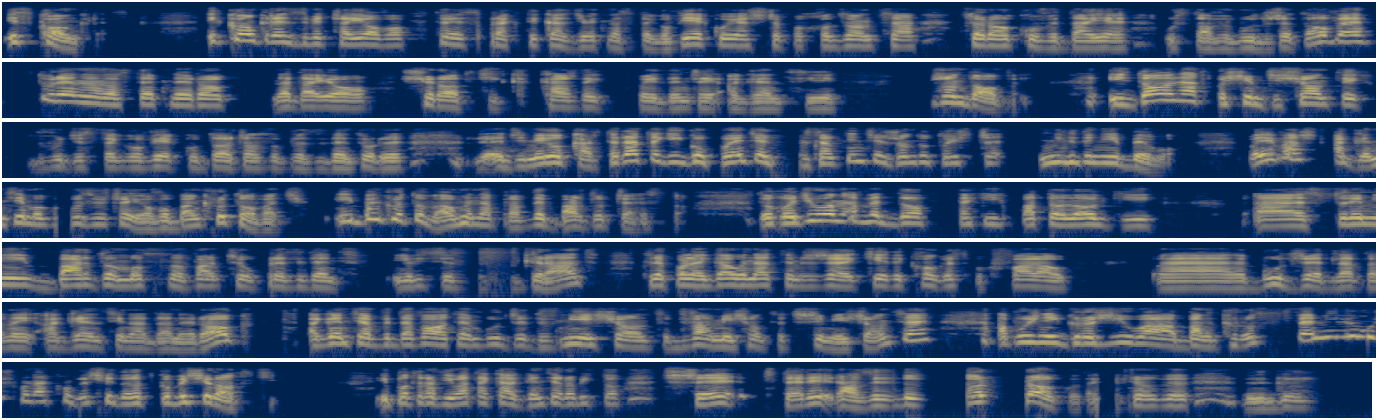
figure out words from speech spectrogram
jest kongres. I kongres zwyczajowo, to jest praktyka z XIX wieku jeszcze pochodząca, co roku wydaje ustawy budżetowe, które na następny rok nadają środki każdej pojedynczej agencji rządowej. I do lat 80. XX wieku, do czasu prezydentury Jimmy'ego Cartera, takiego pojęcia jak zamknięcie rządu to jeszcze nigdy nie było, ponieważ agencje mogły zwyczajowo bankrutować. I bankrutowały naprawdę bardzo często. Dochodziło nawet do takich patologii z którymi bardzo mocno walczył prezydent Ulysses Grant, które polegały na tym, że kiedy kongres uchwalał e, budżet dla danej agencji na dany rok, agencja wydawała ten budżet w miesiąc, dwa miesiące, trzy miesiące, a później groziła bankructwem i wymuszła na kongresie dodatkowe środki. I potrafiła taka agencja robić to trzy, cztery razy do, do roku. Tak ciągle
